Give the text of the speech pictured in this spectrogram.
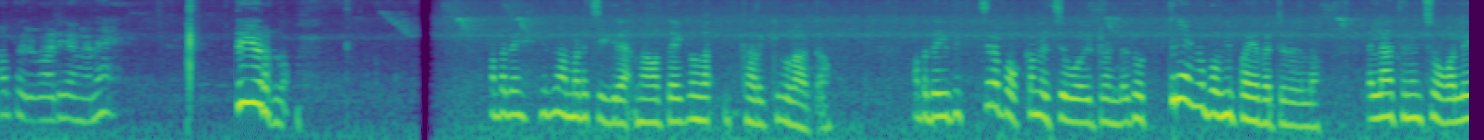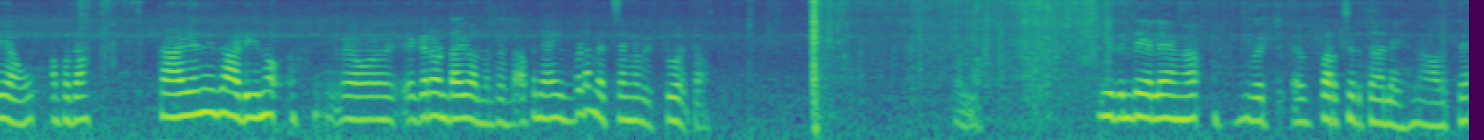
ആ പരിപാടി അങ്ങനെ തീർന്നു. അപ്പോൾ അതെ ഇത് നമ്മുടെ ചീര നാളത്തേക്കുള്ള കറിക്കുള്ള കേട്ടോ അപ്പോൾ അതെ ഇത് ഇച്ചിരി പൊക്കം വെച്ച് പോയിട്ടുണ്ട്. ഇത് ഒത്തിരി അങ്ങ് പൊങ്ങിപ്പോയാൽ പറ്റില്ലല്ലോ. എല്ലാത്തിനും ചോലയാവും. അപ്പോൾ അതാ താഴെ നിന്ന് ഇത് അടിയിൽ നിന്ന് എകരം ഉണ്ടായി വന്നിട്ടുണ്ട്. അപ്പോൾ ഞാൻ ഇവിടെ വെച്ചങ്ങ് വിട്ടു കേട്ടോ. ഇതിന്റെ ഇല അങ്ങ് വെട്ടി പറിച്ചെടുത്താലേ നാളത്തെ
